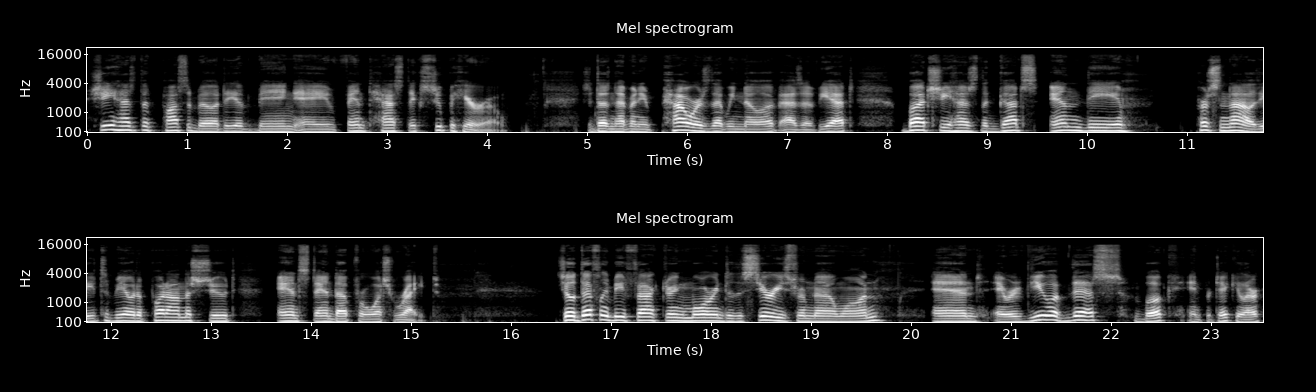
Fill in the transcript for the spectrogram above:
she has the possibility of being a fantastic superhero. She doesn't have any powers that we know of as of yet, but she has the guts and the personality to be able to put on the suit and stand up for what's right. She'll definitely be factoring more into the series from now on, and a review of this book in particular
